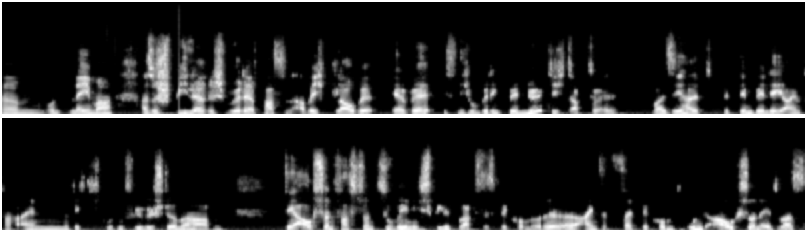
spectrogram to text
ähm, und Neymar. Also spielerisch würde er passen, aber ich glaube, er wär, ist nicht unbedingt benötigt aktuell, weil sie halt mit dem Belay einfach einen richtig guten Flügelstürmer haben, der auch schon fast schon zu wenig Spielpraxis bekommt oder äh, Einsatzzeit bekommt und auch schon etwas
